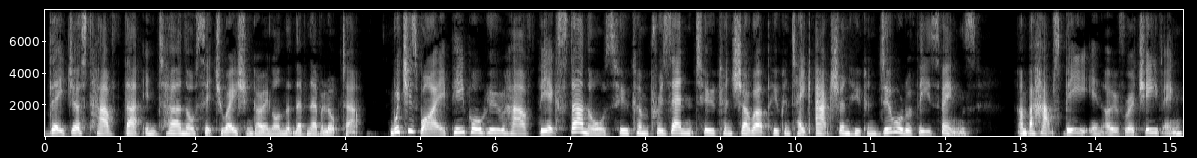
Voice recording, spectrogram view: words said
They just have that internal situation going on that they've never looked at. Which is why people who have the externals, who can present, who can show up, who can take action, who can do all of these things, and perhaps be in overachieving,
